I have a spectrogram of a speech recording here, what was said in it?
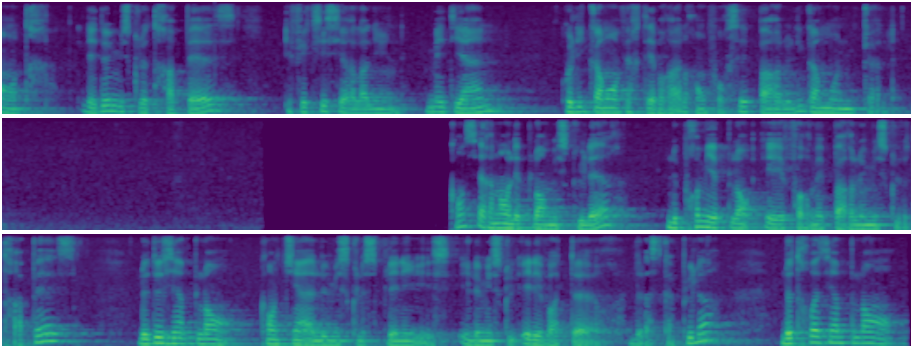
entre les deux muscles trapèzes et fixé sur la ligne médiane au ligament vertébral renforcé par le ligament nucal. Concernant les plans musculaires, le premier plan est formé par le muscle trapèze, le deuxième plan contient le muscle splenius et le muscle élévateur de la scapula, le troisième plan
